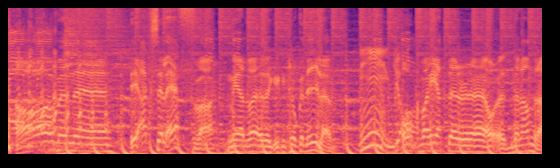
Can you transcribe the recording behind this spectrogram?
Ja, men eh, det är Axel F va? Med eh, krokodilen. Mm, ja. Och vad heter eh, den andra?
